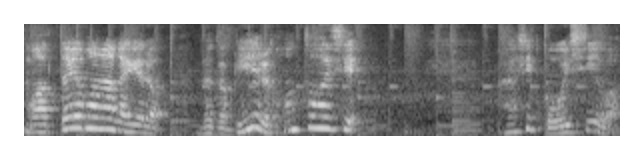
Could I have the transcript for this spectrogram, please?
いもうあっという間なんだけど。だからビールほんと美味しい。クラシック美味しいわ。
